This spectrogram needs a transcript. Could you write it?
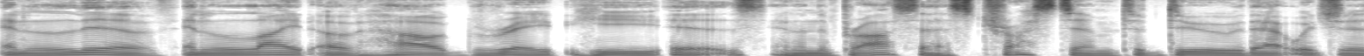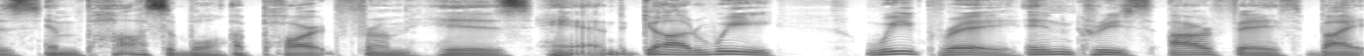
and live in light of how great He is. And in the process, trust Him to do that which is impossible apart from His hand. God, we we pray, increase our faith by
